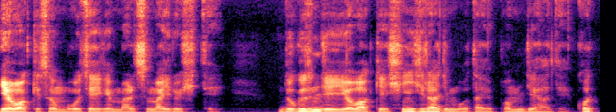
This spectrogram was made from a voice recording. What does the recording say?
여호와께서 모세에게 말씀하여 이르시되 누구든지 여호와께 신실하지 못하여 범죄하되 곧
